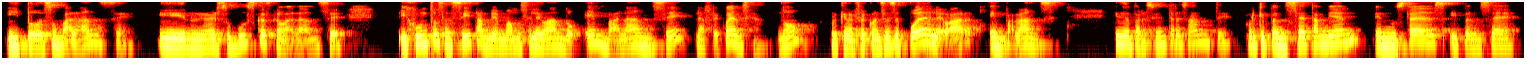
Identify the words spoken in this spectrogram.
Y todo es un balance. Y el universo busca este balance. Y juntos así también vamos elevando en balance la frecuencia, ¿no? Porque la frecuencia se puede elevar en balance. Y me pareció interesante porque pensé también en ustedes y pensé,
